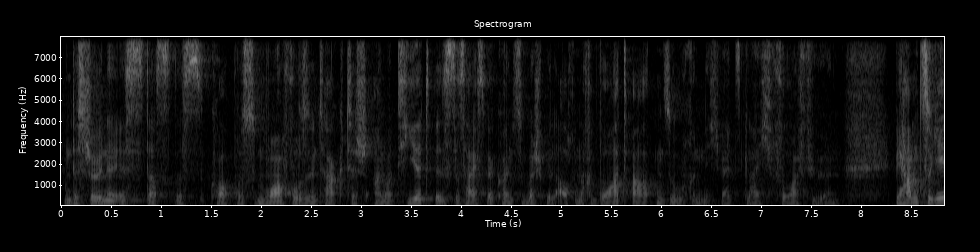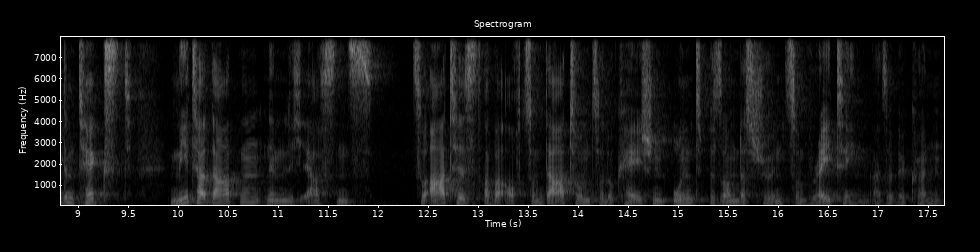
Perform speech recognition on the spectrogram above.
Und das Schöne ist, dass das Korpus morphosyntaktisch annotiert ist. Das heißt, wir können zum Beispiel auch nach Wortarten suchen. Ich werde es gleich vorführen. Wir haben zu jedem Text Metadaten, nämlich erstens zu Artist, aber auch zum Datum, zur Location und besonders schön zum Rating. Also wir können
